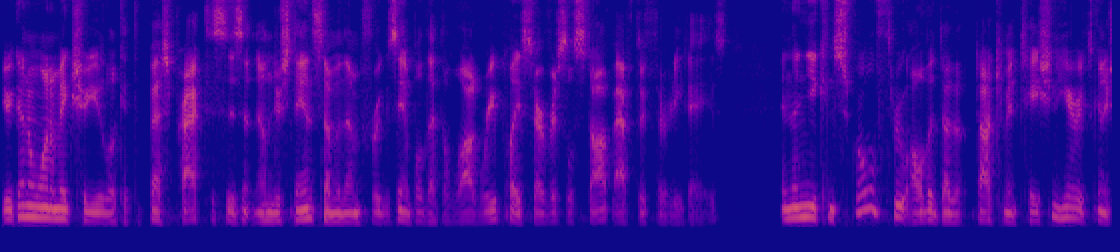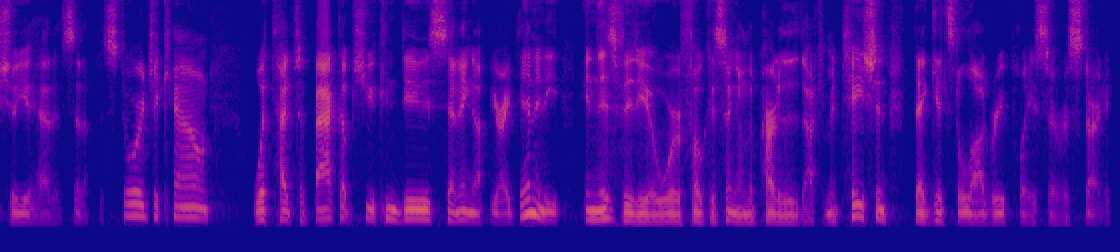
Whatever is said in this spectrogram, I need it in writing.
You're going to want to make sure you look at the best practices and understand some of them. For example, that the log replay service will stop after 30 days. And then you can scroll through all the do documentation here. It's going to show you how to set up the storage account, what types of backups you can do, setting up your identity. In this video, we're focusing on the part of the documentation that gets the log replay service started.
